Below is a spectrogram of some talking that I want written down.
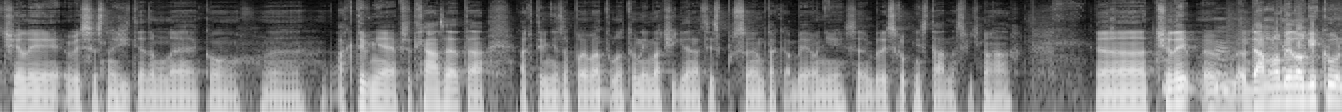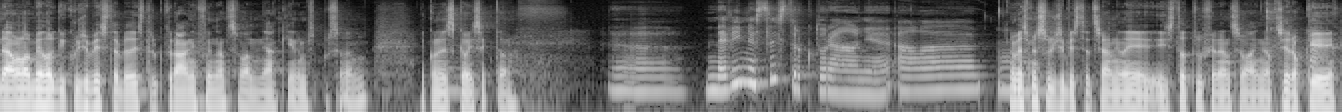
Čili vy se snažíte tomu ne jako aktivně předcházet a aktivně zapojovat tuhle tu nejmladší generaci způsobem tak, aby oni se byli schopni stát na svých nohách. Uh, čili uh, dávalo by logiku, dávalo by logiku, že byste byli strukturálně financovaní nějakým jiným způsobem, jako neziskový sektor. Uh, nevím, jestli strukturálně, ale... No ve smyslu, že byste třeba měli jistotu financování na tři roky tak,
